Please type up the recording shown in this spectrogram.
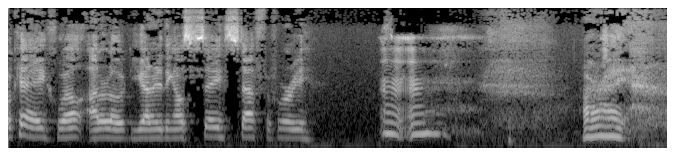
okay, well, I don't know. You got anything else to say, Steph, before we? Mm-mm. All right.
